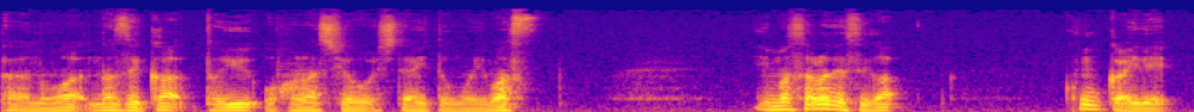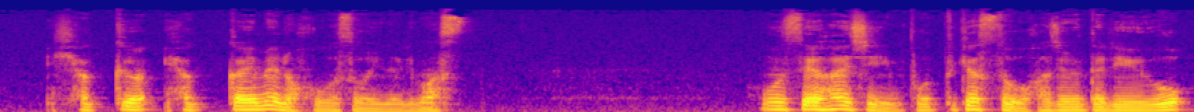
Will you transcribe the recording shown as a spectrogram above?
たのはなぜかというお話をしたいと思います。今更ですが、今回で 100, 100回目の放送になります。音声配信、ポッドキャストを始めた理由を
